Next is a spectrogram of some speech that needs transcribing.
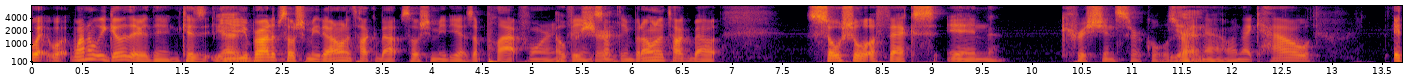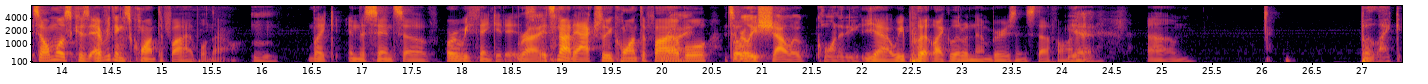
wh- wh- why don't we go there then? Because Yeah. you, you brought up social media. I don't want to talk about social media as a platform Oh, being sure. something, but I want to talk about social effects in Christian circles Yeah. right now and like how it's almost because everything's quantifiable now. Mm. Like in the sense of, or we think it is. Right. It's not actually quantifiable. It's a really we- shallow quantity. yeah. We put like little numbers and stuff on Yeah. it. Um, but like,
